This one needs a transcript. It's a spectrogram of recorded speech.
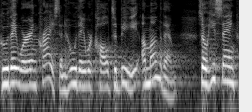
who they were in Christ and who they were called to be among them. So he's saying,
